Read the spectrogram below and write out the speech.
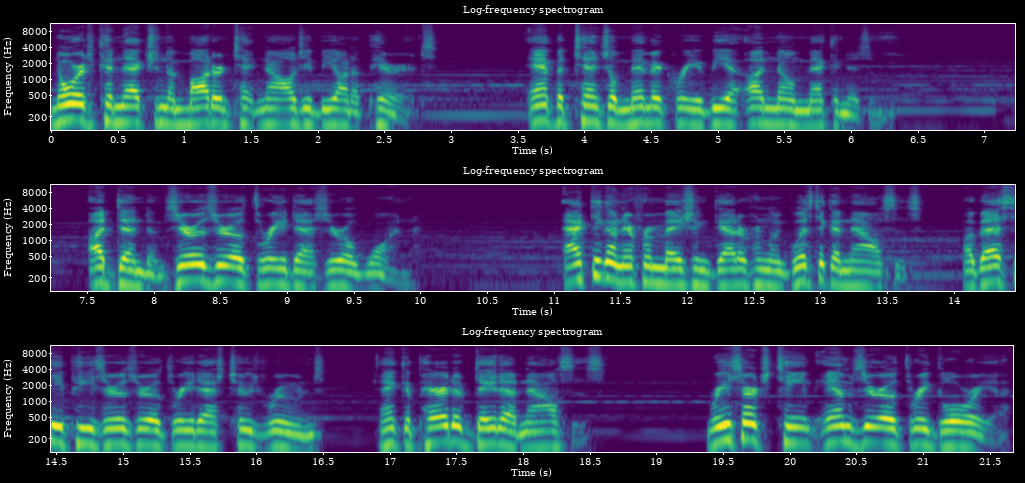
nor its connection to modern technology beyond appearance, and potential mimicry via unknown mechanism. Addendum 003-01 Acting on information gathered from linguistic analysis of SCP-003-2's runes and comparative data analysis, Research Team M03 Gloria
